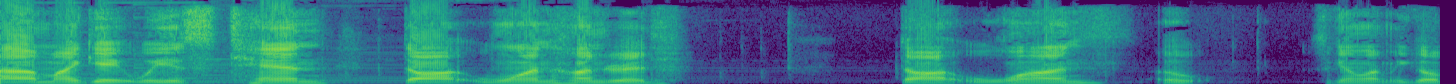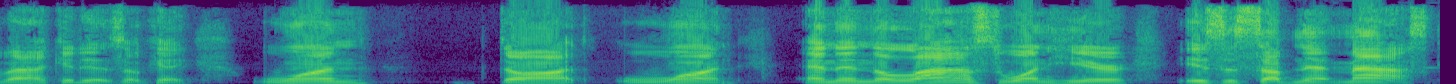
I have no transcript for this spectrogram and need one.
Uh, my gateway is 10.100.1. Oh, it's going to let me go back. It is. Okay. 1.1. And then the last one here is the subnet mask.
